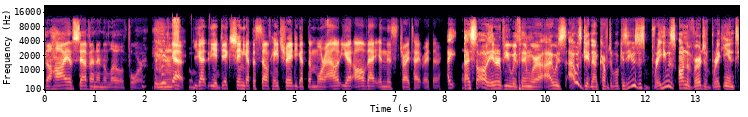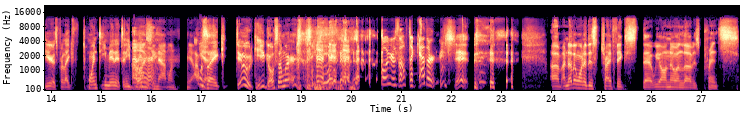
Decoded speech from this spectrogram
The high of seven and the low of four. Mhm. Yeah, you got the addiction, you got the self hatred, you got the morality, you got all of that in this tri type right there. I, I saw an interview with him where I was I was getting uncomfortable because he was just bre- he was on the verge of breaking in tears for like 20 minutes and he Oh, broke. I've seen that one. Yeah. I was yeah. like, dude, can you go somewhere? Pull yourself together. Shit. Um, another one of this trifix that we all know and love is Prince.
